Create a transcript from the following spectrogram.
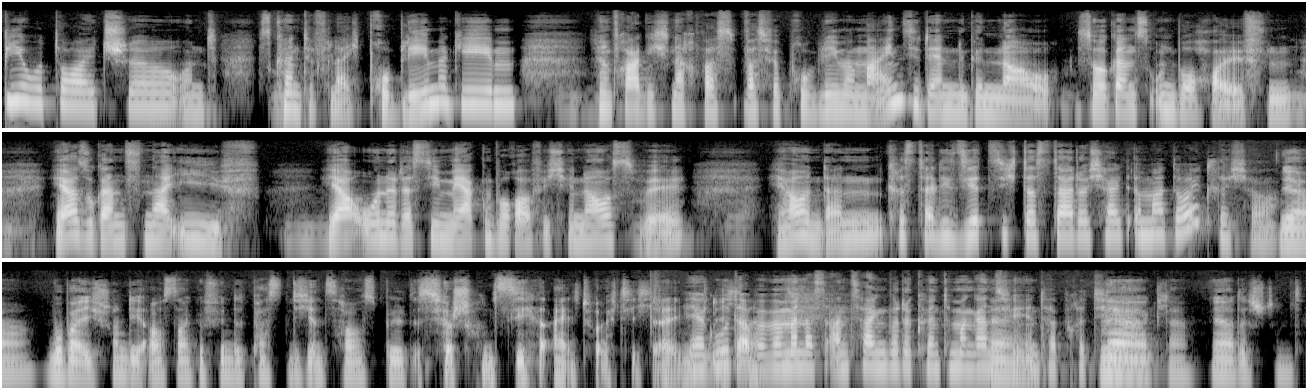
Bio-Deutsche und es könnte vielleicht Probleme geben. Dann frage ich nach, was, was für Probleme meinen Sie denn genau? So ganz unbeholfen. Ja, so ganz naiv. Ja, ohne dass sie merken, worauf ich hinaus will. Ja, und dann kristallisiert sich das dadurch halt immer deutlicher. Ja, wobei ich schon die Aussage finde, passt nicht ins Hausbild, ist ja schon sehr eindeutig eigentlich. Ja gut, ne? aber wenn man das anzeigen würde, könnte man ganz ja. viel interpretieren. Ja, klar. Ja, das stimmt.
